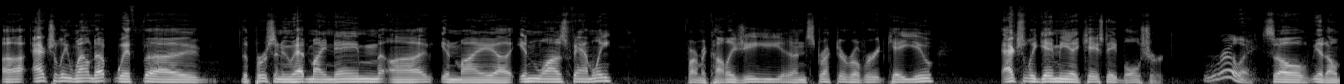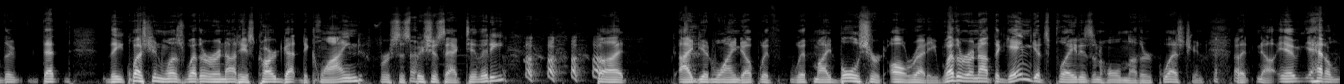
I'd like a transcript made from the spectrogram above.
Uh, actually, wound up with uh, the person who had my name uh, in my uh, in law's family, pharmacology instructor over at KU, actually gave me a K State Bowl shirt. Really? So you know the, that the question was whether or not his card got declined for suspicious activity, but I did wind up with with my bull shirt already. Whether or not the game gets played is a whole nother question. But no, it had a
